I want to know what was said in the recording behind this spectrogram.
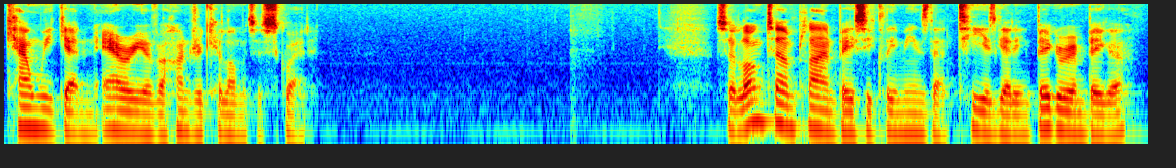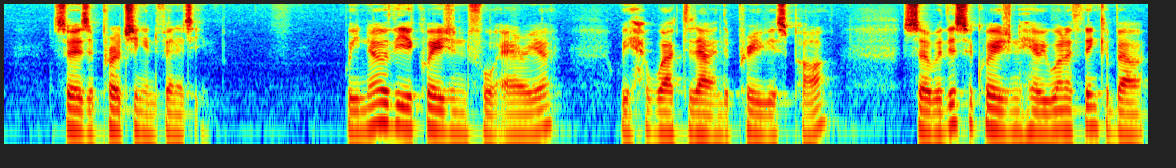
can we get an area of 100 kilometers squared? So long-term plan basically means that t is getting bigger and bigger, so is approaching infinity. We know the equation for area, we worked it out in the previous part. So with this equation here, we want to think about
